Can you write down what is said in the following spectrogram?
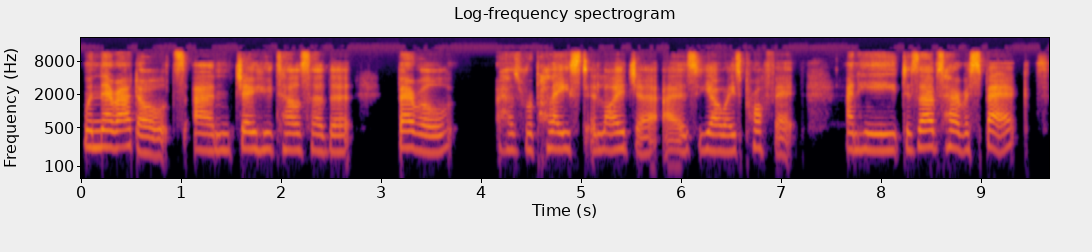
when they're adults and jehu tells her that beryl has replaced Elijah as Yahweh's prophet and he deserves her respect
